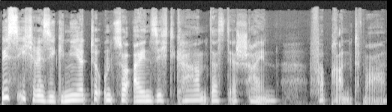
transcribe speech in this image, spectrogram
bis ich resignierte und zur Einsicht kam, dass der Schein verbrannt war.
